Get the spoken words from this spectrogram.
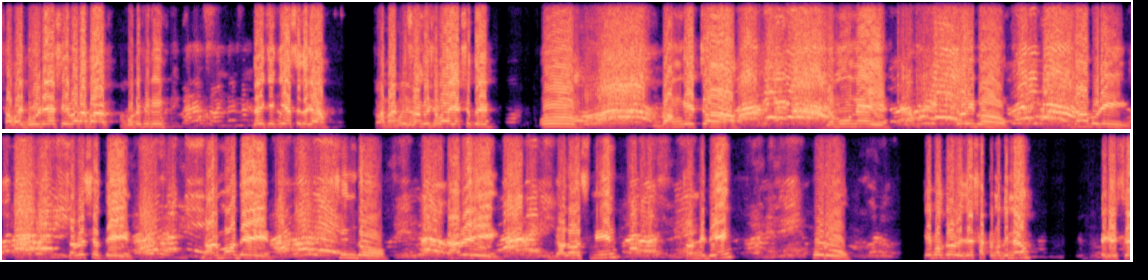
সবাই বোর্ডে আসি এবার আবার বোর্ডে ফিরি। দেখি কি কি আছে জায়গা? আবার একটু সঙ্গে সবাই একসাথে। ও গঙ্গে চ যমুনে জৈব গোদাবরী সরস্বতী নর্মদে সিন্ধু কাবেরী জলস্মিন সন্নিধি কুরু। কে বলতে পারবে যে সাতটা নদীর নাম? এটা হচ্ছে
